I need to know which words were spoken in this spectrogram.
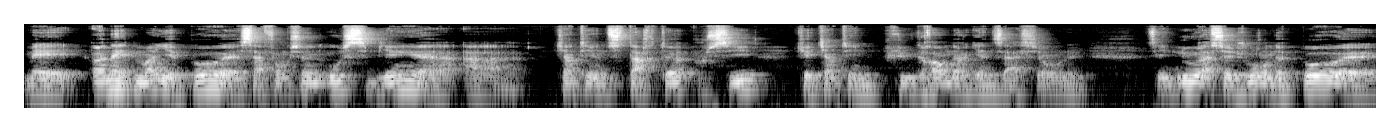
Mais honnêtement, il y a pas, euh, ça fonctionne aussi bien à, quand tu es une start-up aussi que quand tu es une plus grande organisation. Nous, à ce jour, on n'a pas, euh,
